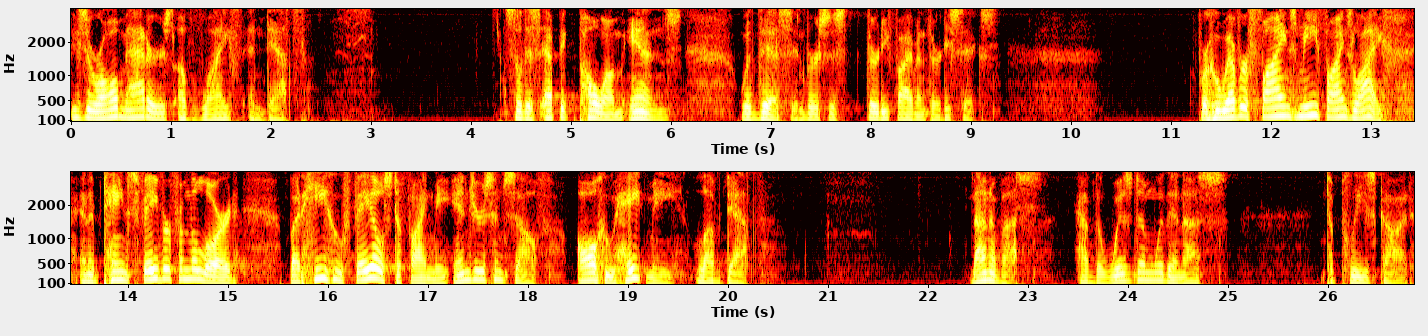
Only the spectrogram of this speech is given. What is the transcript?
These are all matters of life and death. So this epic poem ends with this in verses 35 and 36. For whoever finds me finds life and obtains favor from the Lord, but he who fails to find me injures himself. All who hate me love death. None of us have the wisdom within us to please God.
